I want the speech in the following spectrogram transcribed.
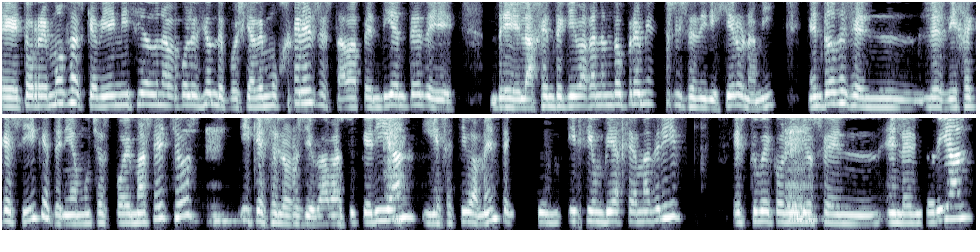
eh, Torremozas, que había iniciado una colección de poesía de mujeres, estaba pendiente de, la gente que iba ganando premios y se dirigieron a mí. Entonces les dije que sí, que tenía muchos poemas hechos y que se los llevaba si querían y efectivamente hice un viaje a Madrid, estuve con ellos en, la editorial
